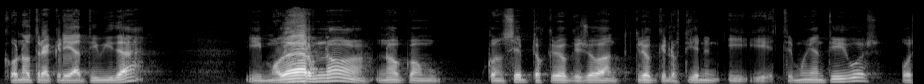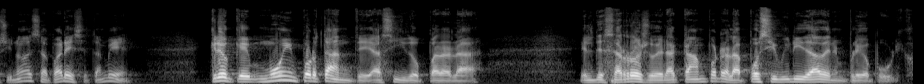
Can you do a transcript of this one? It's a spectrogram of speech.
con otra creatividad y moderno, no con conceptos creo que yo creo que los tienen y, este, muy antiguos, o si no desaparece también. Creo que muy importante ha sido para el desarrollo de la cámpora la posibilidad del empleo público.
